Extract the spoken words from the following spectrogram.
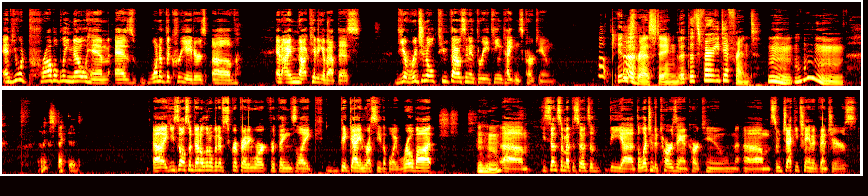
and you would probably know him as one of the creators of and I'm not kidding about this, the original 2003 Teen Titans cartoon. Oh, interesting. That that's very different. Hmm. Hmm. Unexpected. Uh, he's also done a little bit of scriptwriting work for things like Big Guy and Rusty the Boy Robot. Hmm. Um, he's done some episodes of the uh, the Legend of Tarzan cartoon, um, some Jackie Chan adventures.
